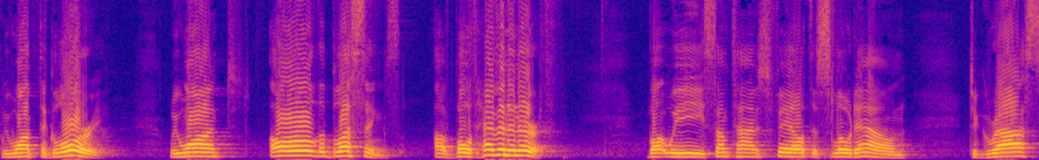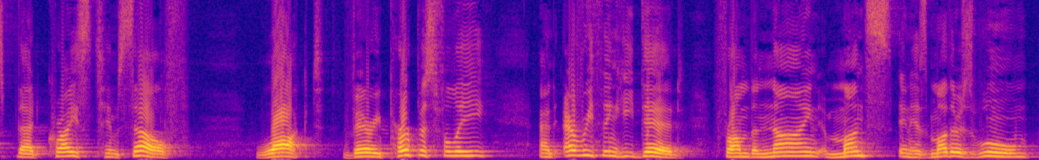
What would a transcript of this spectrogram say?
We want the glory. We want all the blessings of both heaven and earth. But we sometimes fail to slow down to grasp that Christ Himself walked very purposefully, and everything He did from the nine months in His mother's womb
